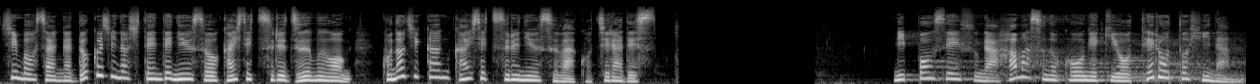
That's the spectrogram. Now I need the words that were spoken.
辛坊さんが独自の視点でニュースを解説するズームオン。この時間解説するニュースはこちらです。日本政府がハマスの攻撃をテロと非難。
